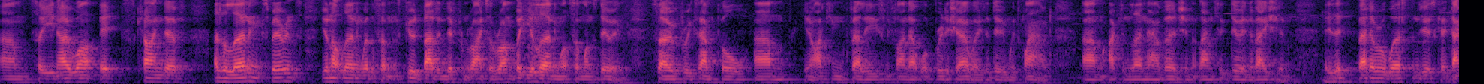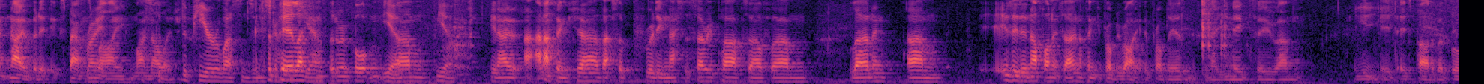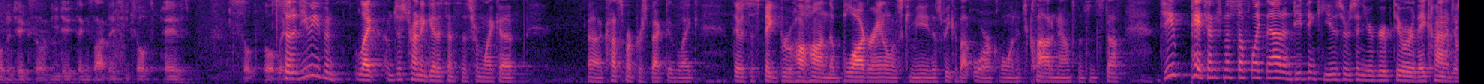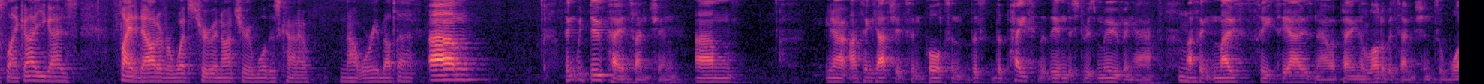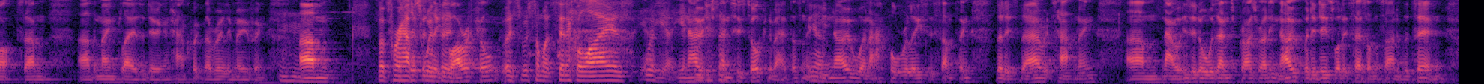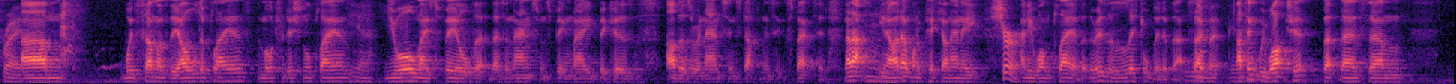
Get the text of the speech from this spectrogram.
Um, so you know what, it's kind of, as a learning experience, you're not learning whether something's good, bad, indifferent, right or wrong, but you're learning what someone's doing. So for example, um, you know, I can fairly easily find out what British Airways are doing with cloud. Um, I can learn how Virgin Atlantic do innovation. Is it better or worse than GSK? Don't know, but it expands Right. my, my It's knowledge. The, the peer lessons and it's the peer lessons that are important. Yeah. Um, Yeah. yeah. you know, and I think uh, that's a pretty necessary part of um, learning. Um, is it enough on its own? I think you're probably right. It probably isn't. You know, you need to. Um, you, it, it's part of a broader jigsaw. You do things like this. You talk to peers. Thought So did you even like? I'm just trying to get a sense of this from like a, uh customer perspective. Like, there was this big brouhaha in the blogger analyst community this week about Oracle and its cloud announcements and stuff. Do you pay attention to stuff like that? And do you think users in your group too, or are they kind of just like, oh, you guys fight it out over what's true and not true, and we'll just kind of not worry about that? Um, I think we do pay attention. Um, you know, I think actually it's important, this, the pace that the industry is moving at, Hmm. I think most CTOs now are paying a lot of attention to what um, uh, the main players are doing and how quick they're really moving. Mm-hmm. Um, But perhaps with a, Oracle, with, somewhat cynical eye, as yeah, yeah, you know, it depends who's talking about it, doesn't it? Yeah. You know when Apple releases something that it's there, it's happening. Um, now, is it always enterprise ready? No, but it is what it says on the side of the tin. Right. Um, with some of the older players, the more traditional players, Yeah. you almost feel that there's announcements being made because others are announcing stuff and it's expected. Now that's, Mm. you know, I don't want to pick on any Sure. any one player, but there is a little bit of that. So bit, yeah. I think we watch it, but there's, um,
